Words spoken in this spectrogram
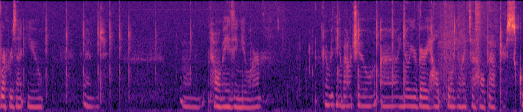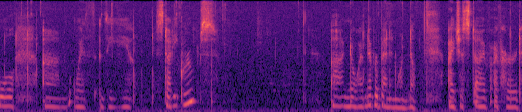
represent you and um, how amazing you are. Everything about you. Uh, I know you're very helpful. You like to help after school um, with the study groups. Uh, no, I've never been in one. No, I just I've I've heard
